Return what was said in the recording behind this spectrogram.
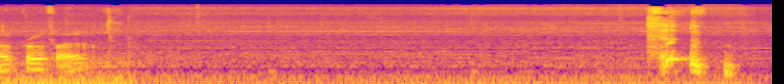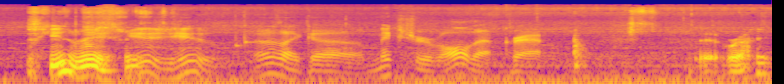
my profile. Excuse me. Excuse you. That was like a mixture of all that crap. Yeah, right?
